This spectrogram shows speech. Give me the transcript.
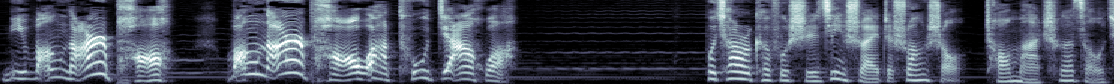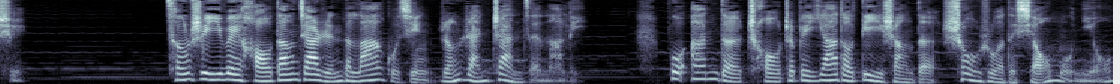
你往哪儿跑？往哪儿跑啊，土家伙！布乔尔科夫使劲甩着双手朝马车走去。曾是一位好当家人的拉古井仍然站在那里，不安地瞅着被压到地上的瘦弱的小母牛，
